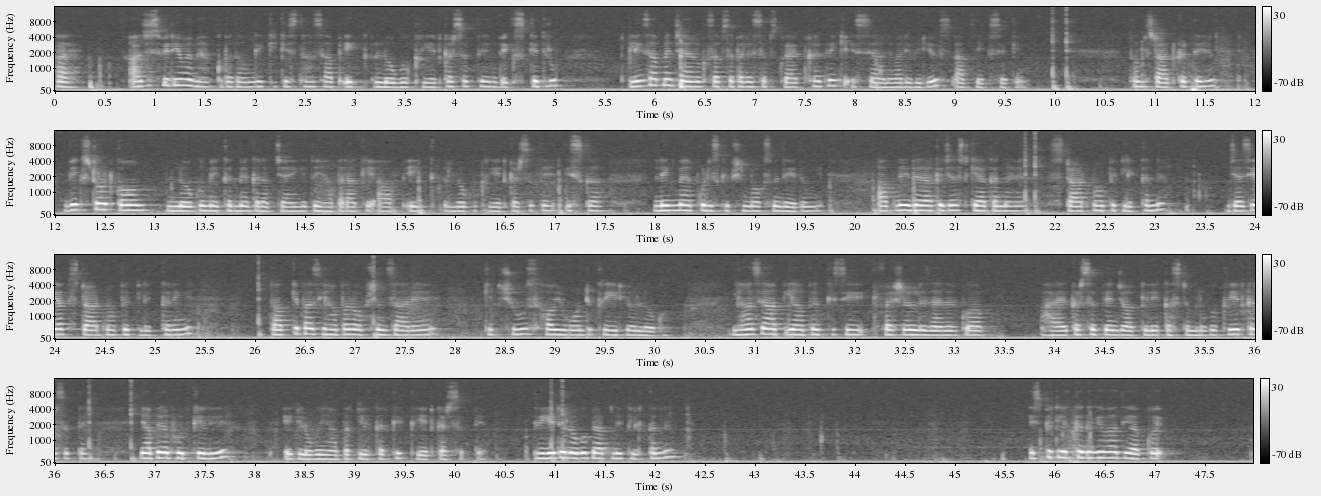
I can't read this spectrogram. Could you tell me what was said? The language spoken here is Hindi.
हाय आज इस वीडियो में मैं आपको बताऊँगी कि किस तरह से आप एक लोगो क्रिएट कर सकते हैं विक्स के थ्रू तो प्लीज़ आप मेरे चैनल को सबसे पहले सब्सक्राइब कर दें कि इससे आने वाली वीडियोस आप देख सकें। तो हम स्टार्ट करते हैं। Wix dot com logo maker में अगर आप चाहेंगे तो यहाँ पर आके आप एक लोगो क्रिएट कर सकते हैं। इसका लिंक मैं आपको डिस्क्रिप्शन बॉक्स में दे दूँगी। आपने इधर आके जस्ट क्या करना है? स्टार्ट नाउ पे क्लिक करना है। जैसे आप स्टार्ट नाउ पे क्लिक करेंगे तो आपके पास यहाँ पर ऑप्शन आ रहे हैं। कि choose how you want to create your logo यहाँ से आप, यहाँ पर किसी प्रोफेशनल डिज़ाइनर को आप हायर कर सकते हैं जो आपके लिए कस्टम लोगो क्रिएट कर सकते हैं, या फिर आप खुद के लिए एक लोगो यहाँ पर क्लिक करके क्रिएट कर सकते हैं। क्रिएट लोगो पे आपने क्लिक करना है। इस पर क्लिक करने के बाद ये आपको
